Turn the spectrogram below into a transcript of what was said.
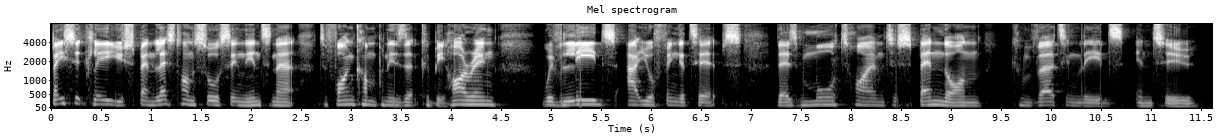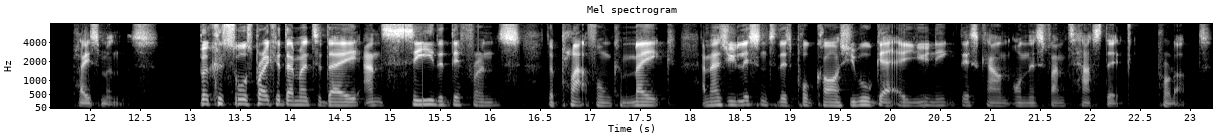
Basically, you spend less time sourcing the internet to find companies that could be hiring. With leads at your fingertips, there's more time to spend on converting leads into placements. Book a Sourcebreaker demo today and see the difference the platform can make. And as you listen to this podcast, you will get a unique discount on this fantastic product.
